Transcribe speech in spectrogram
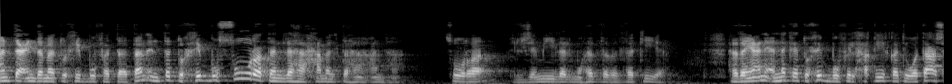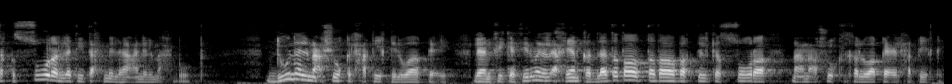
أنت عندما تحب فتاة أنت تحب صورة لها حملتها عنها. صورة الجميلة المهذبة الذكية. هذا يعني أنك تحب في الحقيقة وتعشق الصورة التي تحملها عن المحبوب. دون المعشوق الحقيقي الواقعي لأن في كثير من الأحيان قد لا تتطابق تلك الصورة مع معشوقك الواقعي الحقيقي.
